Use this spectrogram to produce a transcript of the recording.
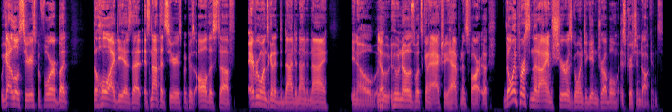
we got a little serious before, but the whole idea is that it's not that serious because all this stuff, everyone's going to deny, deny, deny. You know, Yep. who who knows what's going to actually happen as far. uh, the only person that I am sure is going to get in trouble is Christian Dawkins.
